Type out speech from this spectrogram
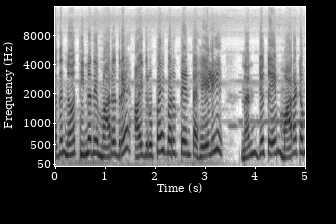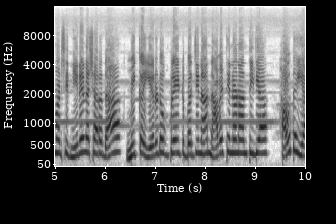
ಅದನ್ನ ತಿನ್ನದೆ ಮಾರಿದ್ರೆ ಐದು ರೂಪಾಯಿ ಬರುತ್ತೆ ಅಂತ ಹೇಳಿ ನನ್ ಜೊತೆ ಮಾರಾಟ ಮಾಡಿಸಿ ನೀನೇನ ಶಾರದಾ? ಮಿಕ್ಕ ಎರಡು ಪ್ಲೇಟ್ ಬಜ್ಜಿನ ನಾವೇ ತಿನ್ನೋಣ ಅಂತಿದ್ಯಾ? ಹೌದಯ್ಯ,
